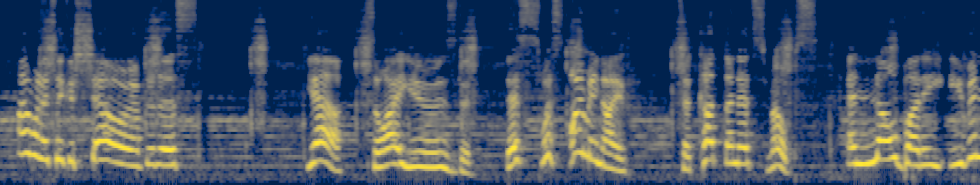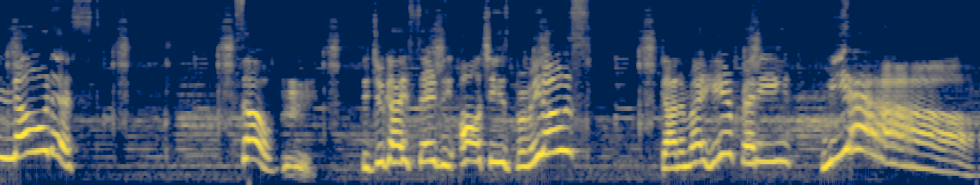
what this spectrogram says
I want to take a shower after this. Yeah, so I used this Swiss Army knife to cut the net's ropes, and nobody even noticed. So, did you guys save the all-cheese burritos? Got them right here, Freddy. Yeah!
